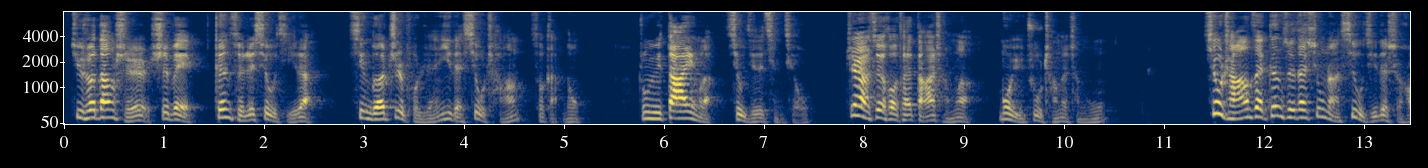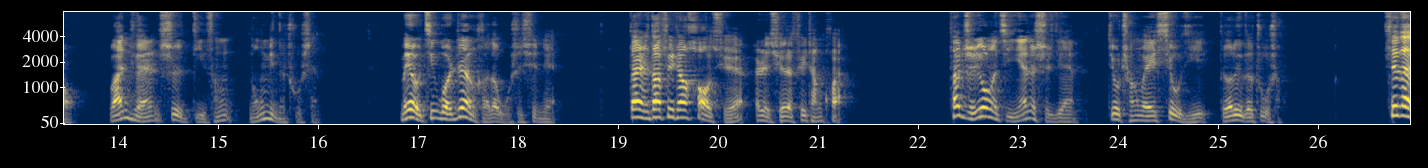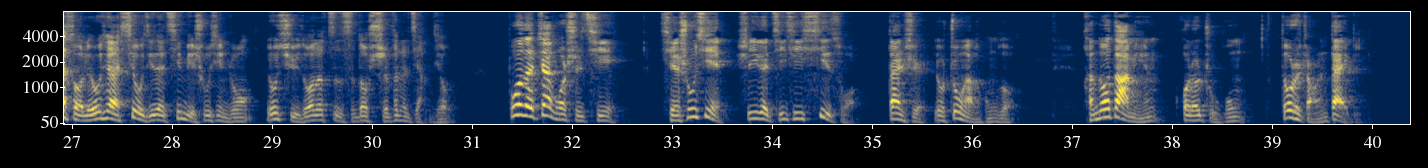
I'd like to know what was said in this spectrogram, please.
据说当时是被跟随着秀吉的性格质朴仁义的秀长所感动，终于答应了秀吉的请求，这样最后才达成了墨雨筑城的成功。秀长在跟随他兄长秀吉的时候，完全是底层农民的出身，没有经过任何的武士训练，但是他非常好学，而且学得非常快。他只用了几年的时间，就成为秀吉得力的助手。现在所留下秀吉的亲笔书信中有许多的字词都十分的讲究。不过在战国时期，写书信是一个极其细琐但是又重要的工作，很多大名或者主公都是找人代笔，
